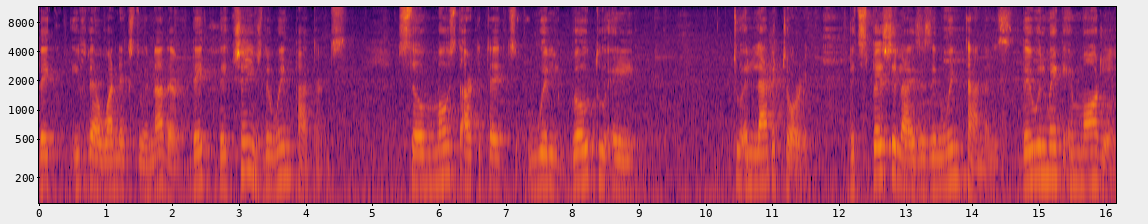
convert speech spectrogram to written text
they, if they are one next to another, they, they change the wind patterns. So most architects will go to a to a laboratory that specializes in wind tunnels. They will make a model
